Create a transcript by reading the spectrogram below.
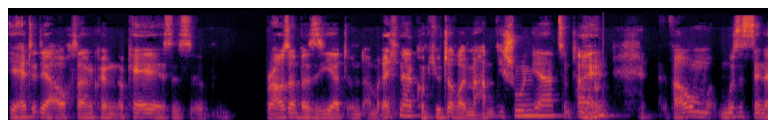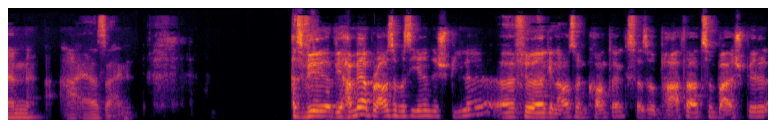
Ihr hättet ja auch sagen können, okay, es ist äh, browserbasiert und am Rechner. Computerräume haben die Schulen ja zum Teil. Mhm. Warum muss es denn dann AR sein? Also wir, wir haben ja browserbasierende Spiele äh, für genau so einen Kontext, also Patha zum Beispiel.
